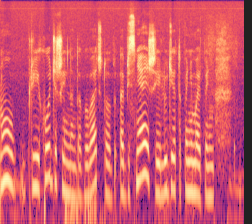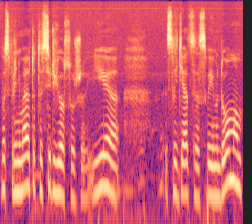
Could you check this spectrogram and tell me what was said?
Ну, приходишь, и иногда бывает, что объясняешь, и люди это понимают, воспринимают это всерьез уже. И следят за своим домом,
